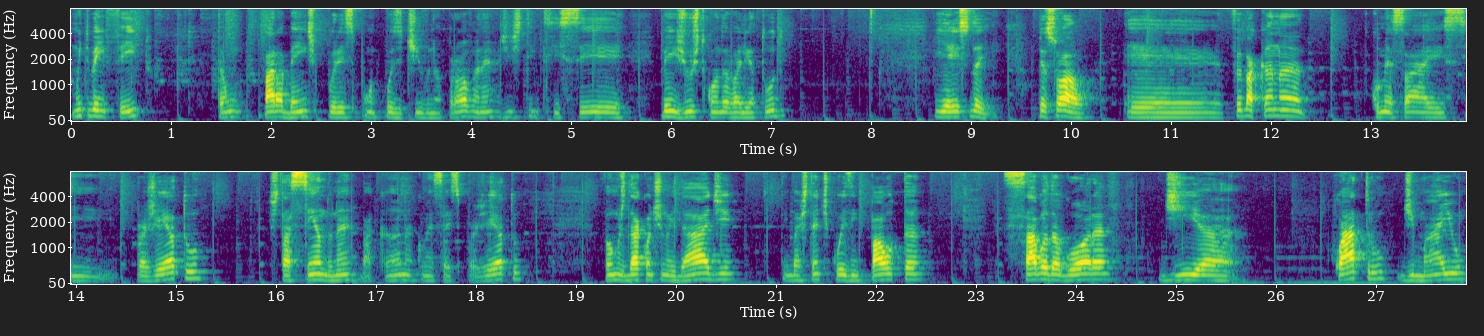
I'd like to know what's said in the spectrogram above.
muito bem feito. Então, parabéns por esse ponto positivo na prova, né? A gente tem que ser bem justo quando avalia tudo. E é isso daí. Pessoal, é... foi bacana começar esse projeto. Está sendo, né? Bacana começar esse projeto. Vamos dar continuidade. Tem bastante coisa em pauta. Sábado agora, dia 4 de maio,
